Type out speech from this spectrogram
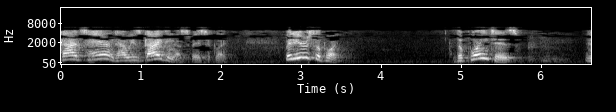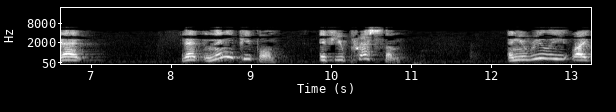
God's hand, how He's guiding us, basically. But here's the point. The point is that, that many people, if you press them and you really like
